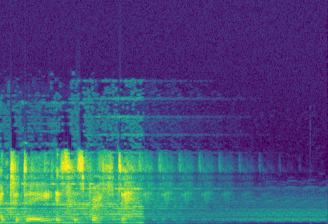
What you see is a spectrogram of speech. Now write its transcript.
and today is his birthday.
